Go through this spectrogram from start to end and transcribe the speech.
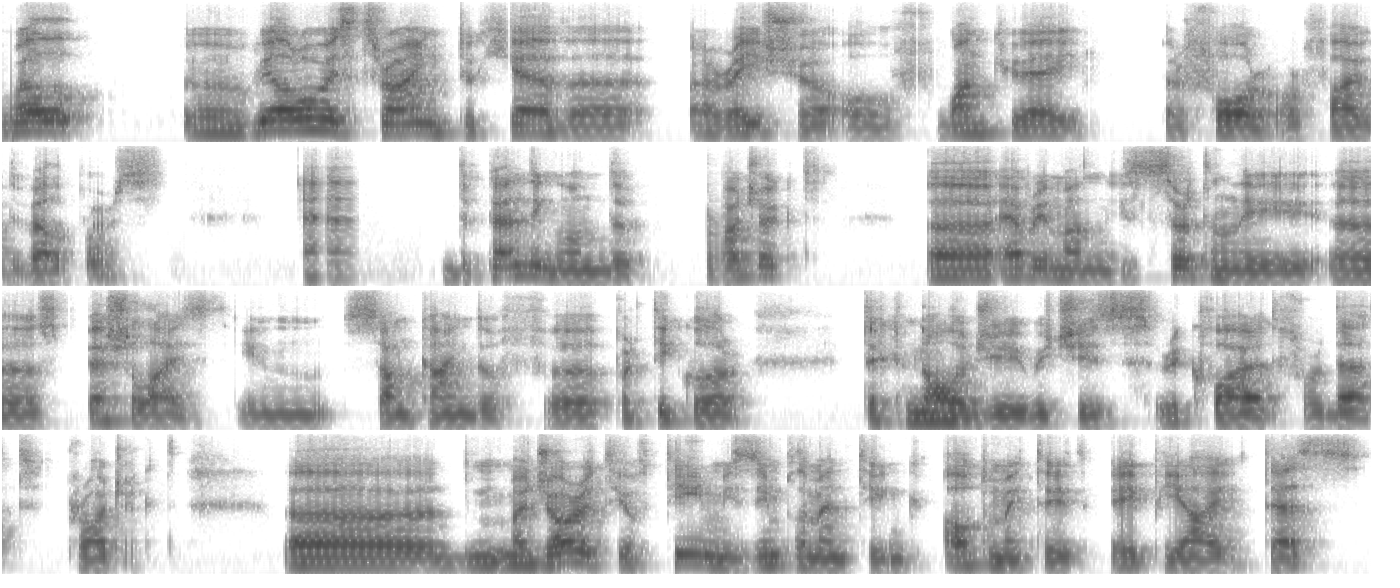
well, uh, we are always trying to have a, a ratio of one QA per four or five developers. And depending on the project, uh, everyone is certainly uh, specialized in some kind of uh, particular technology which is required for that project. Uh, the majority of team is implementing automated API tests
